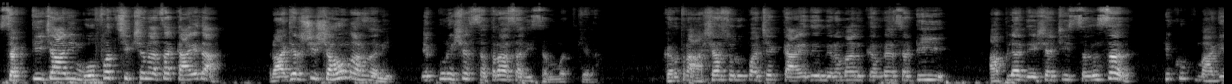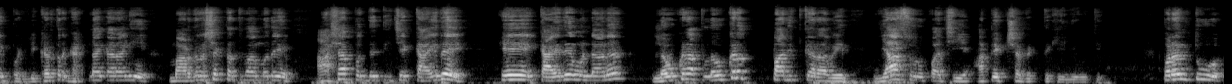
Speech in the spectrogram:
सक्तीच्या आणि मोफत शिक्षणाचा कायदा राजर्षी शाहू महाराजांनी एकोणीसशे सतरा साली संमत केला. खरं तर अशा स्वरूपाचे कायदे निर्माण करण्यासाठी आपल्या देशाची संसद ही खूप मागे पडली. खरं तर घटनाकारांनी मार्गदर्शक तत्वामध्ये अशा पद्धतीचे कायदे हे कायदे मंडळानं लवकरात लवकर उत्पादित करावेत या स्वरूपाची अपेक्षा व्यक्त केली होती. परंतु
